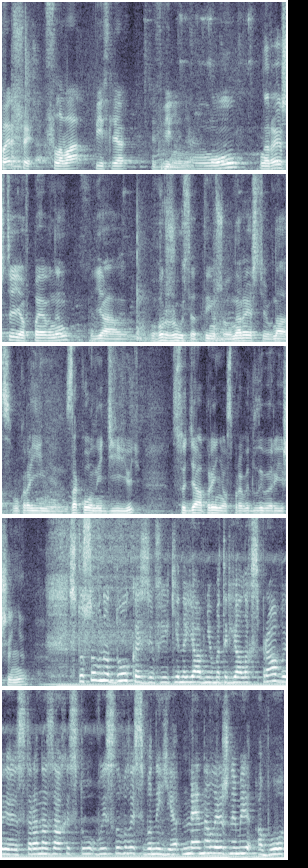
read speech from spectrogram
перші слова після звільнення? Ну, нарешті я впевнений. Я горжуся тим, що нарешті в нас в Україні закони діють. Суддя прийняв справедливе рішення. Стосовно доказів, які наявні в матеріалах справи, сторона захисту висловилась, вони є неналежними або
